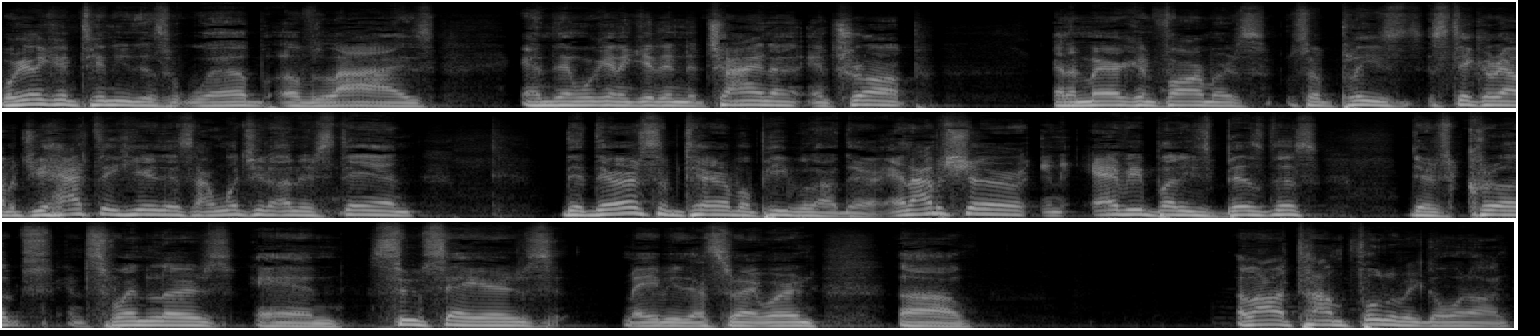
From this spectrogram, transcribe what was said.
We're going to continue this web of lies, and then we're going to get into China and Trump and American farmers. So please stick around. But you have to hear this. I want you to understand that there are some terrible people out there. And I'm sure in everybody's business, there's crooks and swindlers and soothsayers. Maybe that's the right word. Uh, a lot of tomfoolery going on.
